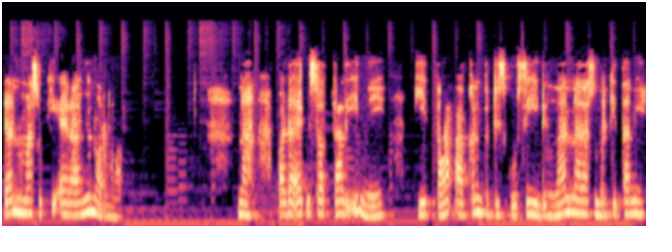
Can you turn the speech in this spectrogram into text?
dan Memasuki Era New Normal. Nah, pada episode kali ini kita akan berdiskusi dengan narasumber kita nih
